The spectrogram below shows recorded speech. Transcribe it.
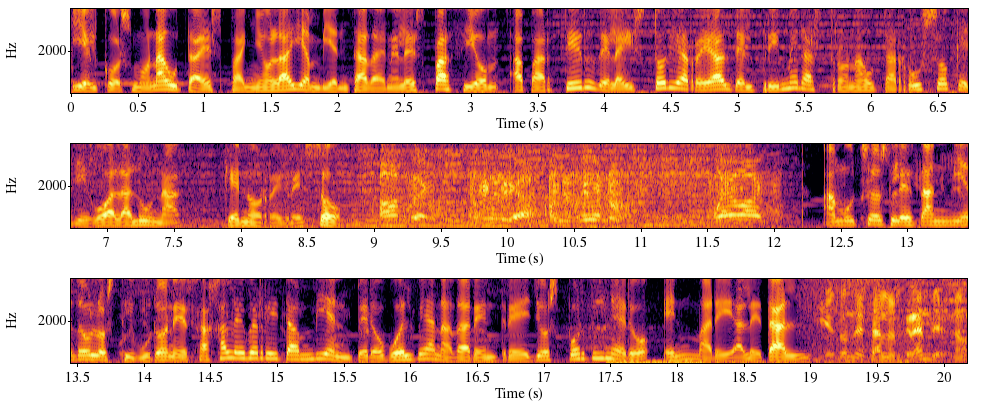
Y El cosmonauta española y ambientada en el espacio, a partir de la historia real del primer astronauta ruso que llegó a la Luna, que no regresó. A muchos les dan miedo los tiburones, a Halle Berry también, pero vuelve a nadar entre ellos por dinero en marea letal. Y es donde están los grandes, ¿no?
